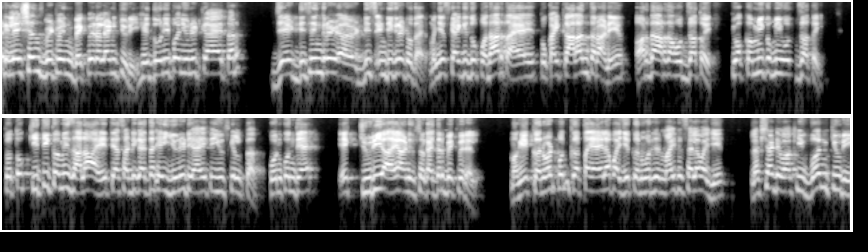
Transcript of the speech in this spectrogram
relation between becquerel and curie हे दोन्ही पण युनिट काय आहे तर जे डिसिंग्रेट डिसइंटिग्रेट होत आहे म्हणजेच काय की जो पदार्थ आहे तो काही कालांतराने अर्धा अर्धा होत जातोय किंवा कमी कमी होत जातोय. तर तो किती कमी झाला आहे त्यासाठी काय तर हे युनिट आहे ते युज केले जातात कोणकोणते आहे? एक क्युरी आहे आणि दुसरं काय तर बेक्वेरल मग हे कन्वर्ट पण करता यायला पाहिजे कन्व्हर्जन माहीत असायला पाहिजे. लक्षात ठेवा की वन क्युरी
